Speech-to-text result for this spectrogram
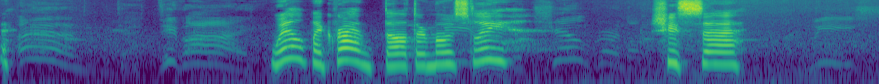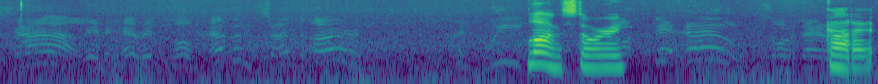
well, my granddaughter mostly. She's, uh... Long story. Got it.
